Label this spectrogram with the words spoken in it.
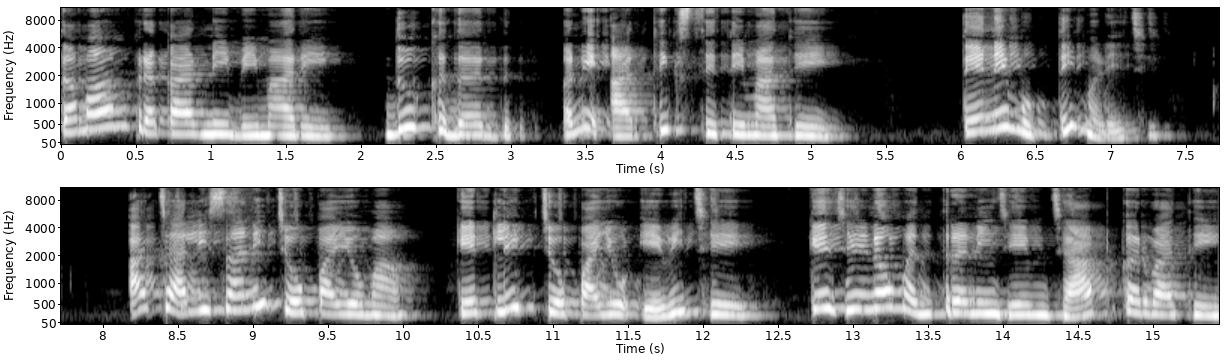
તમામ પ્રકારની બીમારી, દુઃખ દર્દ અને આર્થિક સ્થિતિમાંથી તેને મુક્તિ મળે છે. ચાલીસાની ચોપાઈઓમાં કેટલીક ચોપાઈઓ એવી છે કે જેનો મંત્રની જેમ જાપ કરવાથી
